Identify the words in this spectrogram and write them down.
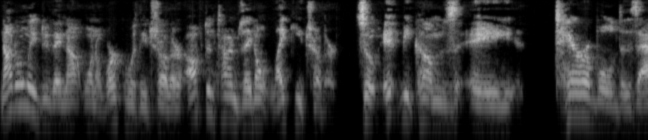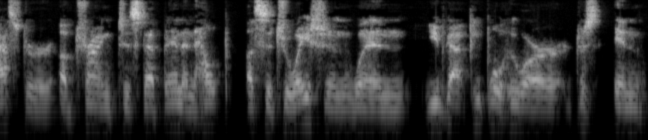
not only do they not want to work with each other, oftentimes they don't like each other. So it becomes a terrible disaster of trying to step in and help a situation when you've got people who are just in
